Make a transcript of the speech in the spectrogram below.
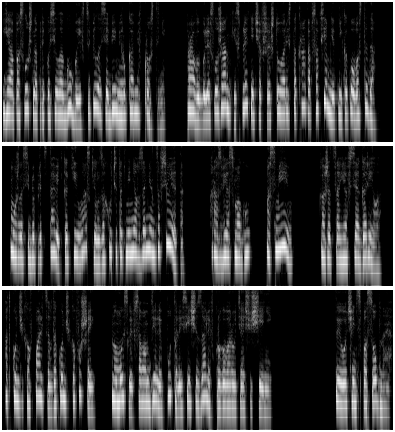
Я послушно прикусила губы и вцепилась обеими руками в простыни. Правы были служанки, сплетничавшие, что у аристократов совсем нет никакого стыда. Можно себе представить, какие ласки он захочет от меня взамен за все это. Разве я смогу? Посмею? Кажется, я вся горела. От кончиков пальцев до кончиков ушей. Но мысли в самом деле путались и исчезали в круговороте ощущений. «Ты очень способная»,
